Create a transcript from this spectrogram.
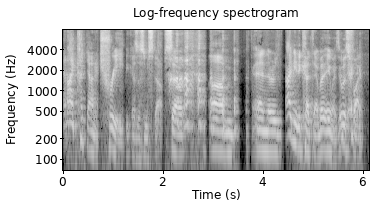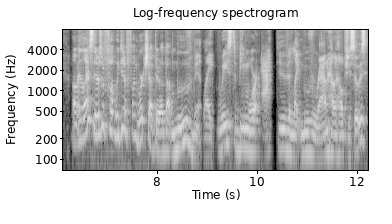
and I cut down a tree because of some stuff. So, um, and there's I need to cut down, but anyways, it was fun. Um, and lastly, there was a fun. We did a fun workshop there about movement, like ways to be more active and like move around, how it helps you. So it was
